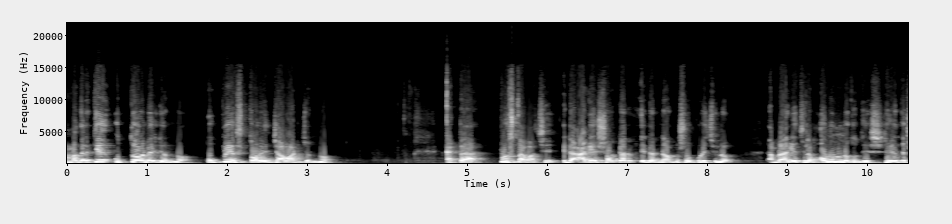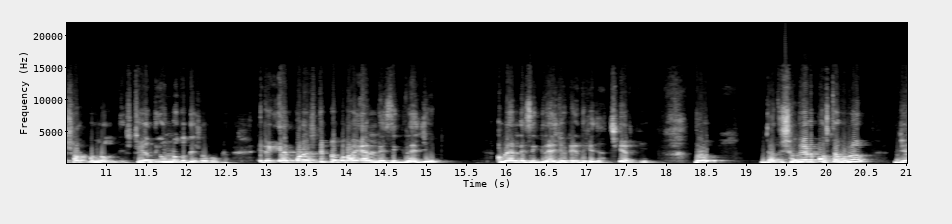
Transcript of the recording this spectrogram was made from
আমাদেরকে উত্তরণের জন্য, উপরের স্তরে যাওয়ার জন্য একটা প্রস্তাব আছে। এটা আগে সরকার এটা নিয়ে অগ্রসর করেছিল। আমরা আগে ছিলাম অনুন্নত দেশ, সেখান থেকে স্বল্পোন্নত দেশ, সেখান থেকে উন্নত দেশ হব আমরা। এটা এরপরে স্টেপটা বলা হয় এলডিসি গ্র্যাজুয়েট আমরা এলডিসি গ্র্যাজুয়েটের দিকে যাচ্ছি আর কি। তো জাতিসংঘের একটা প্রস্তাব হলো যে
